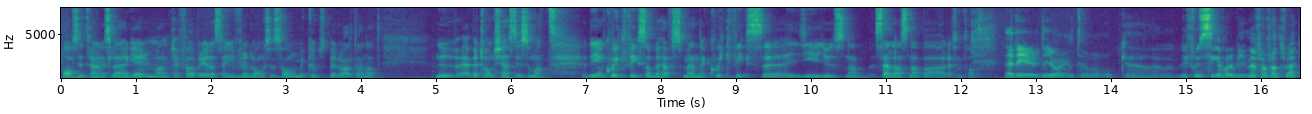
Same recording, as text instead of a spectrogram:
har sitt träningsläger, man kan förbereda sig inför en lång säsong med kuppspel och allt annat. Nu, Everton känns det som att det är en quick fix som behövs men quick fix eh, ger ju snabb, sällan snabba resultat. Nej, det, det gör det inte. Och, och, eh, vi får ju se vad det blir. Men framförallt tror jag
